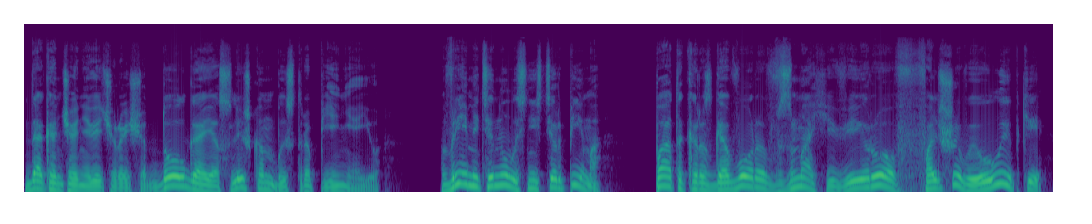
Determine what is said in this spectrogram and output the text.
До окончания вечера еще долго, а я слишком быстро пьянею. Время тянулось нестерпимо. Патока разговоров, взмахи вееров, фальшивые улыбки —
